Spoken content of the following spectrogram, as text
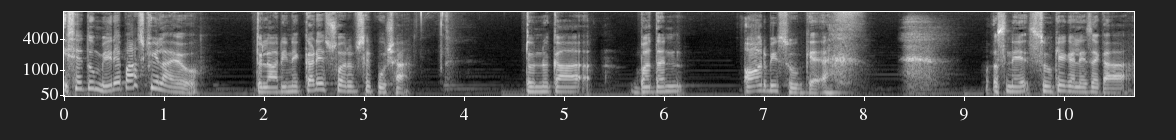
इसे तुम मेरे पास क्यों लाए हो? दुलारी ने कड़े स्वर से पूछा। टुन्नू का बदन और भी सूख गया। उसने सूखे गले से कहा,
